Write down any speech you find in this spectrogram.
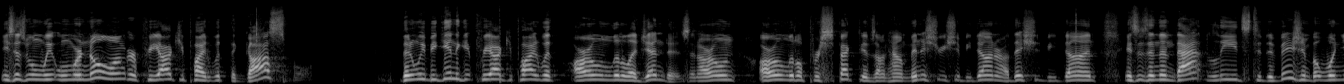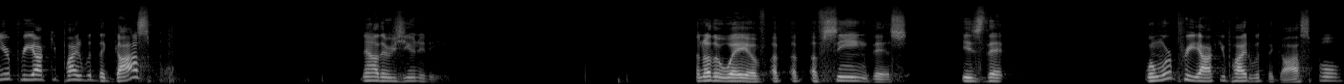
He says, when, we, when we're no longer preoccupied with the gospel, then we begin to get preoccupied with our own little agendas and our own, our own little perspectives on how ministry should be done or how this should be done. He says, and then that leads to division. But when you're preoccupied with the gospel, now there's unity. Another way of, of, of seeing this is that when we're preoccupied with the gospel,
